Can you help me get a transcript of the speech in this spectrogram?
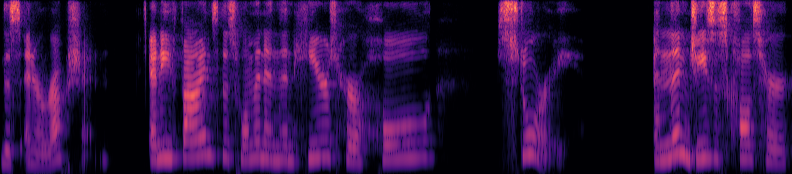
this interruption. And he finds this woman and then hears her whole story. And then Jesus calls her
